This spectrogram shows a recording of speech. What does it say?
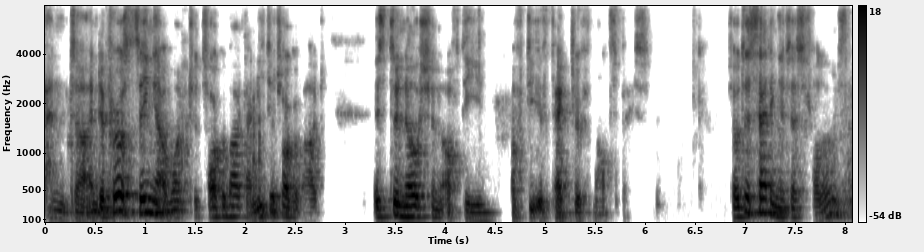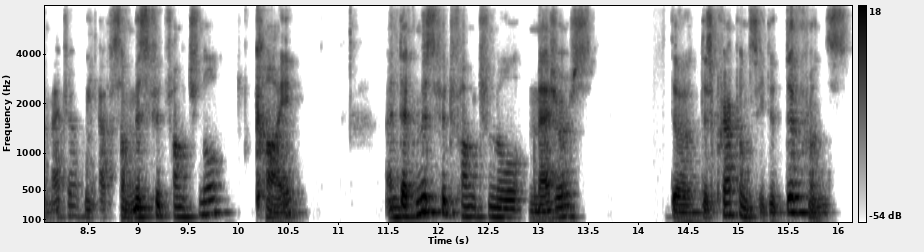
And, uh, and the first thing I want to talk about, I need to talk about, is the notion of the, of the effective null space. So the setting is as follows. Imagine we have some misfit functional chi and that misfit functional measures the discrepancy, the difference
